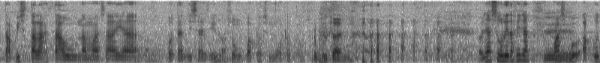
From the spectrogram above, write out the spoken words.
tapi setelah tahu nama saya potensi saya sendiri langsung pada semua datang Rebutan. soalnya sulit akhirnya Iya, mas iya, bu aku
